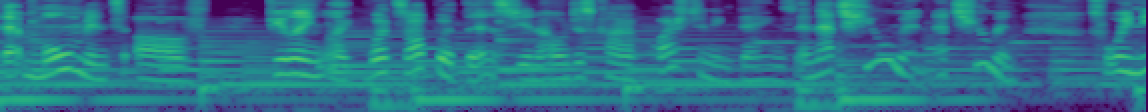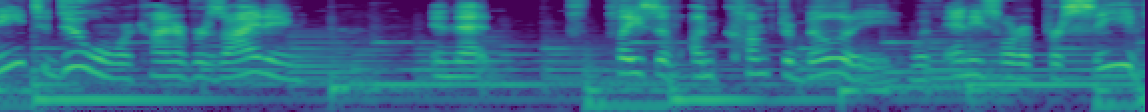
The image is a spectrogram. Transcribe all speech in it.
that moment of feeling like what's up with this you know just kind of questioning things and that's human that's human so what we need to do when we're kind of residing in that place of uncomfortability with any sort of perceived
